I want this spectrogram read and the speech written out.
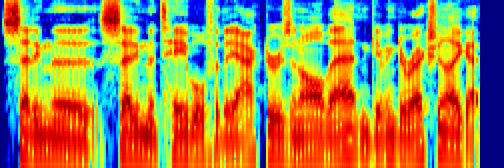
setting the setting the table for the actors and all that and giving direction like i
